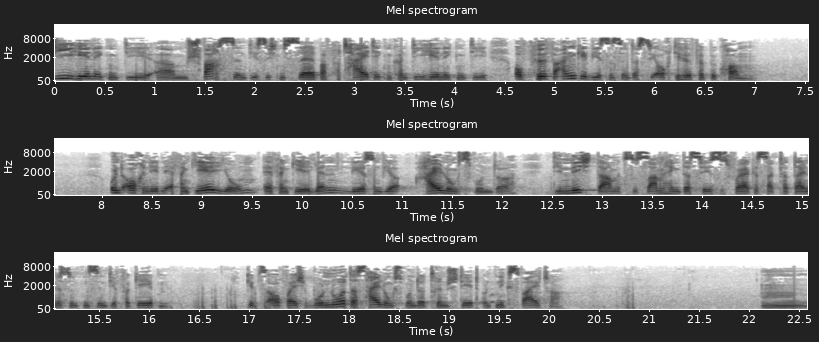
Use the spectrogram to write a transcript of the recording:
diejenigen, die ähm, schwach sind, die sich nicht selber verteidigen können, diejenigen, die auf Hilfe angewiesen sind, dass sie auch die Hilfe bekommen. Und auch in den Evangelium, Evangelien lesen wir Heilungswunder, die nicht damit zusammenhängen, dass Jesus vorher gesagt hat, deine Sünden sind dir vergeben. Gibt es auch welche, wo nur das Heilungswunder drin steht und nichts weiter. Mm.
